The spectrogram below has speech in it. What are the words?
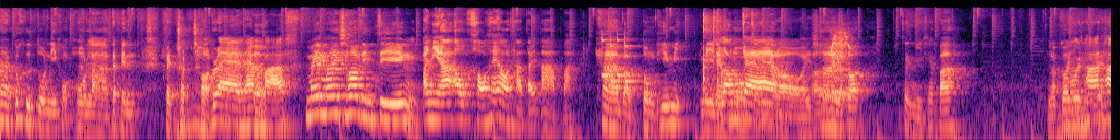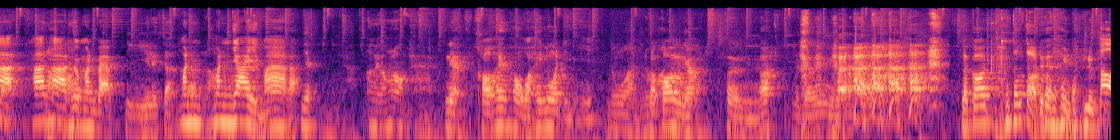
ากก็คือตัวนี้ของโพลาแต่เป็นเป็นช็อตช็อตแบรนด์แอมบาสไม่ไม่ชอบจริง อันเนี้ยเอาเขาให้เอาทาใต้ตาปะๆ ทาแบบตรงที่มีมีแนวร่องโน้มแก้จะมีมรอยเออใช่แล้วก็อย่างนี้ใช่ปะแล้วก็อโอ้ยย่างถ้านี้เลยทาจ้ะถ้าทาเธอมันแบบอย่างนี้เลยจ้ะมันหรอมันใหญ่มากอะเนี่ยเออต้องลองทาเนี่ยเขาให้เขาบอกว่าให้นวดอย่างนี้นวดนวดแล้วก็อย่างเงี้ยเอออย่างเงี้ยก็มันจะไม่มีแล้วก็ต้องต่อด้วยอะไรนะลืมต่อ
